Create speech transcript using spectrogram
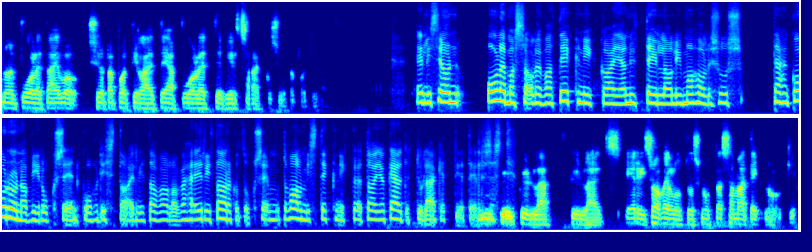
noin puolet aivosyöpäpotilaita ja puolet virtsarakkosyöpäpotilaita. Eli se on olemassa olevaa tekniikkaa ja nyt teillä oli mahdollisuus tähän koronavirukseen kohdistaa, eli tavallaan vähän eri tarkoitukseen, mutta valmis tekniikka, jota on jo käytetty lääketieteellisesti. Kyllä, kyllä, eri sovellutus, mutta sama teknologia.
